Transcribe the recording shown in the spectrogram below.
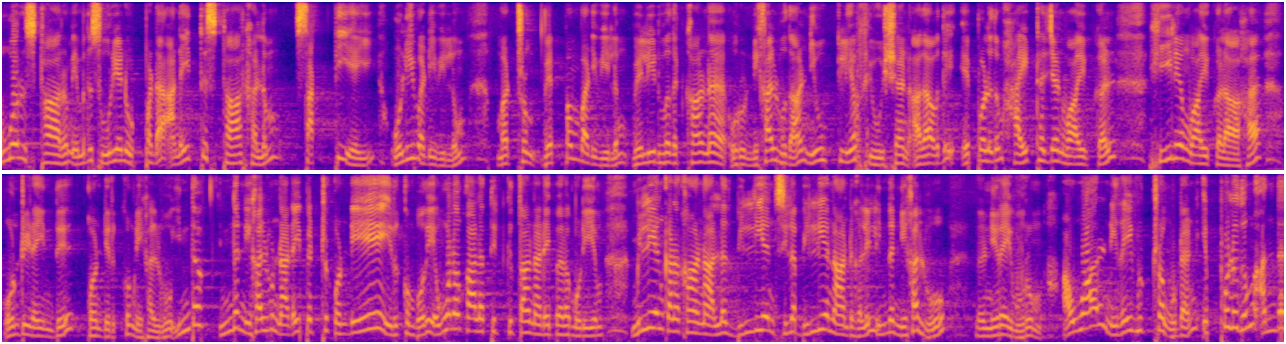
ஒவ்வொரு ஸ்டாரும் எமது சூரியன் உட்பட அனைத்து ஸ்டார்களும் சக்தியை ஒளி வடிவிலும் மற்றும் வெப்பம் வடிவிலும் வெளியிடுவதற்கான ஒரு நிகழ்வு தான் நியூக்ளியர் ஃபியூஷன் அதாவது எப்பொழுதும் ஹைட்ரஜன் வாயுக்கள் ஹீலியம் வாயுக்களாக ஒன்றிணைந்து கொண்டிருக்கும் நிகழ்வு. இந்த இந்த நிகழ்வு நடைபெற்று கொண்டே இருக்கும்போது எவ்வளவு காலத்திற்கு தான் நடைபெற முடியும்? மில்லியன் கணக்கான அல்லது பில்லியன் சில பில்லியன் ஆண்டுகளில் இந்த நிகழ்வு நிறைவுறும். அவ்வாறு நிறைவுற்றவுடன் எப்பொழுதும் அந்த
